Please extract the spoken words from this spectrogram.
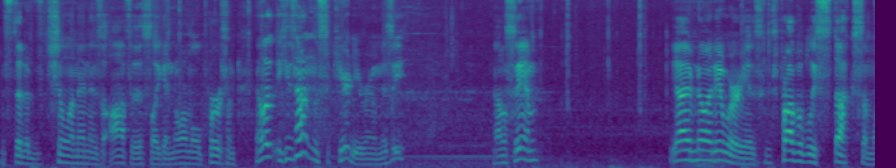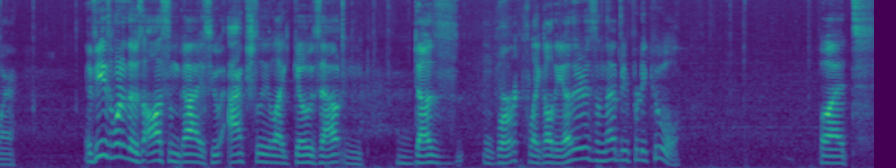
Instead of chilling in his office like a normal person. Now, he's not in the security room, is he? I don't see him. Yeah, I have no idea where he is. He's probably stuck somewhere. If he's one of those awesome guys who actually, like, goes out and does work like all the others, then that'd be pretty cool. But...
